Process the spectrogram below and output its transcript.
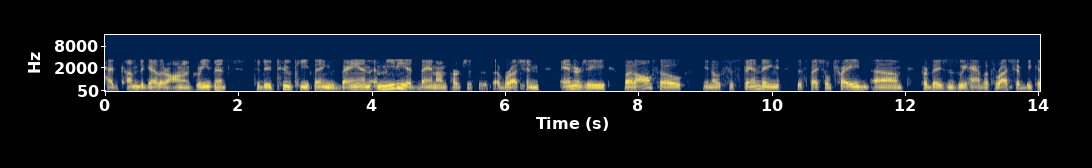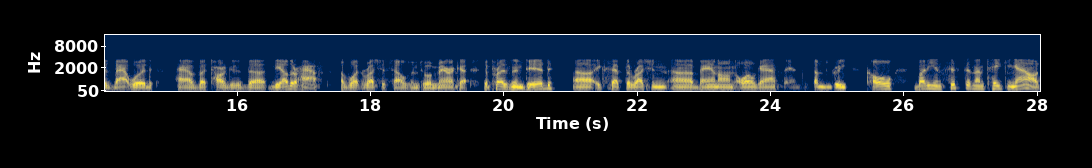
had come together on an agreement to do two key things ban immediate ban on purchases of Russian energy, but also you know suspending the special trade um, provisions we have with Russia because that would have uh, targeted the the other half of what Russia sells into America. The president did uh, accept the Russian uh, ban on oil, gas, and to some degree coal, but he insisted on taking out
